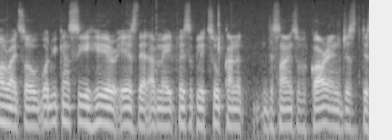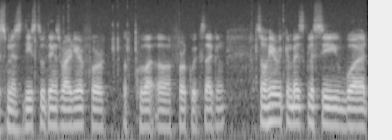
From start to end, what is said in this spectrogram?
Alright, so what we can see here is that I made basically two kind of designs of a car and just dismiss these two things right here for a, uh, for a quick second. So here we can basically see what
